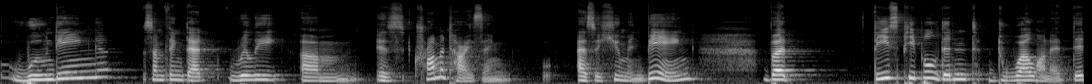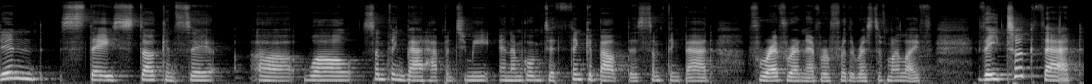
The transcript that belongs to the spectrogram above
wounding, something that really um, is traumatizing as a human being, but these people didn't dwell on it. They didn't stay stuck and say, uh, well, something bad happened to me, and I'm going to think about this something bad forever and ever for the rest of my life. They took that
